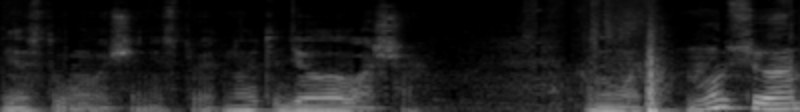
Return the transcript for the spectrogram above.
я думаю, вообще не стоит. Но это дело ваше. Вот. Ну все.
